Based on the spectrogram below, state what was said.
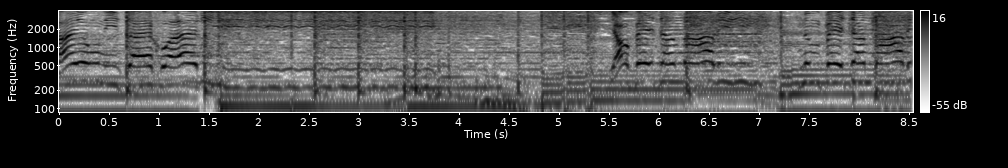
还拥你在怀里。要飞向哪里？能飞向哪里？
